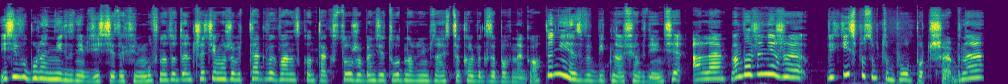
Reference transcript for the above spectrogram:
Jeśli w ogóle nigdy nie widzieliście tych filmów, no to ten trzeci może być tak wyrwany z kontekstu, że będzie trudno w nim znaleźć cokolwiek zabawnego. To nie jest wybitne osiągnięcie, ale mam wrażenie, że w jakiś sposób to było potrzebne,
